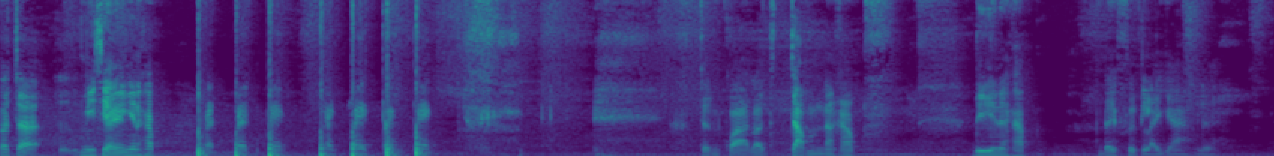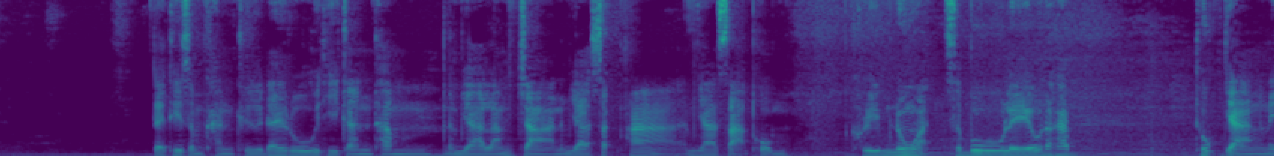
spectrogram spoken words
ก็จะมีเสียงอย่างนี้นะครับแปกแปกแปกแปกแปกแปกแปกจนกว่าเราจะจำนะครับ ดีนะครับ ได้ฝึกหลายอย่างเลย แต่ที่สำคัญคือได้รู้วิธีการทำน้ำยาล้างจานน้ำยาซักผ้า น้ำยาสระผม ครีมนวด สบู่เหลวนะครับ ทุกอย่างใน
